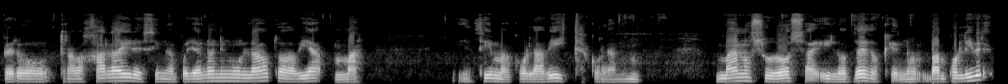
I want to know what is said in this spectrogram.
pero trabajar al aire sin apoyarlo en ningún lado todavía más. Y encima con la vista, con las manos sudosas y los dedos que no van por libre,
